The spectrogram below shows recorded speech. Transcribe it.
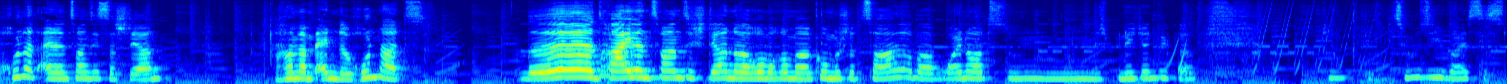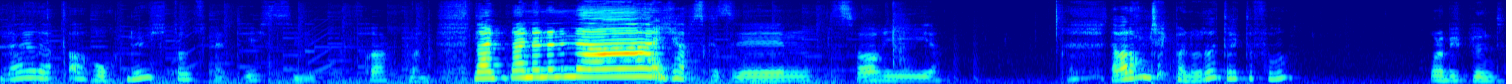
121. Stern. Da haben wir am Ende 123 äh, Sterne, warum auch immer. Komische Zahl, aber why not? Hm, ich bin nicht Entwickler. Susi weiß es leider auch nicht, sonst hätte ich sie gefragt, Mann. Nein, nein, nein, nein, nein, nein, ich hab's gesehen. Sorry. Da war doch ein Checkpoint, oder? Direkt davor? Oder bin ich blind?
